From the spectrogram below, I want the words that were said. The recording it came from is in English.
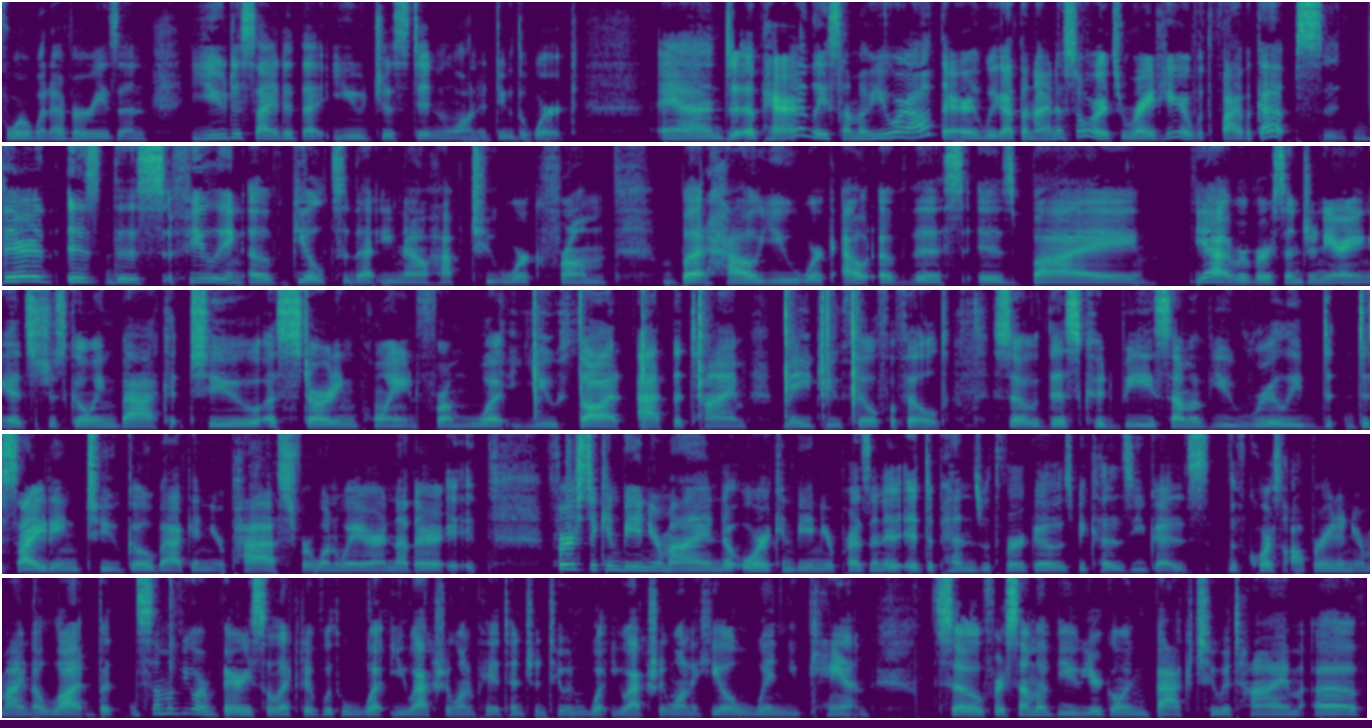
for whatever reason, you decided that you just didn't want to do the work. And apparently, some of you are out there. We got the Nine of Swords right here with the Five of Cups. There is this feeling of guilt that you now have to work from. But how you work out of this is by yeah, reverse engineering. It's just going back to a starting point from what you thought at the time made you feel fulfilled. So, this could be some of you really d- deciding to go back in your past for one way or another. It, first, it can be in your mind or it can be in your present. It, it depends with Virgos because you guys, of course, operate in your mind a lot, but some of you are very selective with what you actually want to pay attention to and what you actually want to heal when you can. So for some of you, you're going back to a time of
